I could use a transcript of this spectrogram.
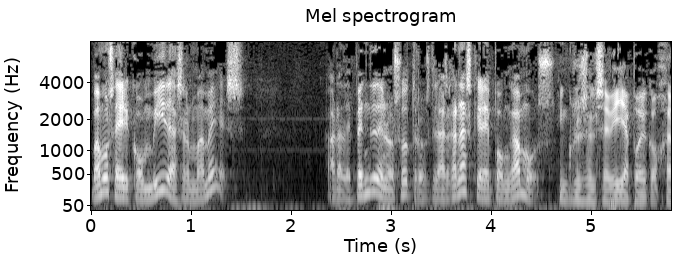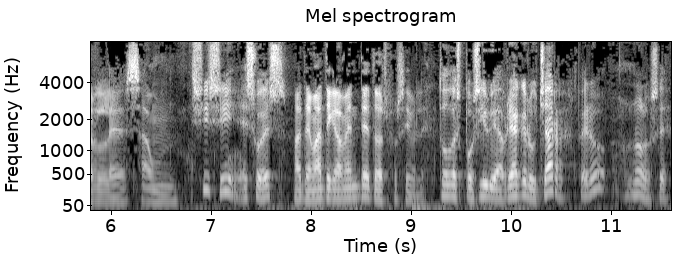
vamos a ir con vida a San Mamés. Ahora depende de nosotros, de las ganas que le pongamos. Incluso el Sevilla puede cogerles aún. Sí, sí, eso es. Matemáticamente todo es posible. Todo es posible, habría que luchar, pero no lo sé.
